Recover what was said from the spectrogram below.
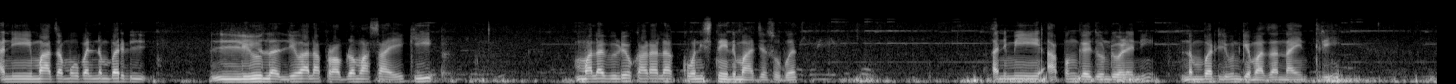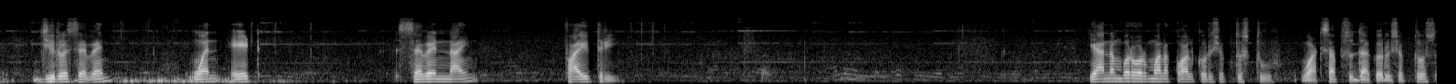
आणि माझा मोबाईल नंबर लिहूला लिवाला प्रॉब्लेम असा आहे की मला व्हिडिओ काढायला कोणीच नाही रे माझ्यासोबत. आणि मी अपंग आहे दोन डोळ्यांनी नंबर लिहून घे माझा nine three zero seven one eight seven nine five three या नंबरवर मला कॉल करू शकतोस तू. व्हॉट्सअप सुद्धा करू शकतोस.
